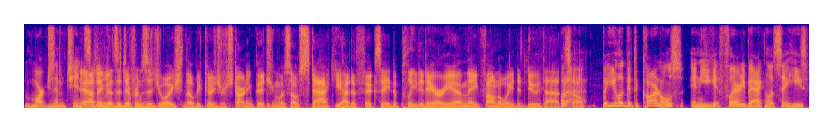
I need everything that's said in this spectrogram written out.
Marc Rzepczynski. Yeah, I think that's a different situation though because your starting pitching was so stacked. You had to fix a depleted area, and they found a way to do that. But, so uh, but you look at the Cardinals and you get Flaherty back, and let's say he's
